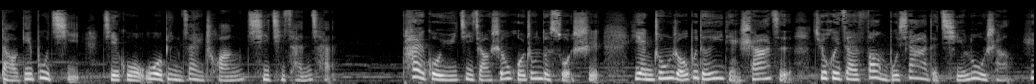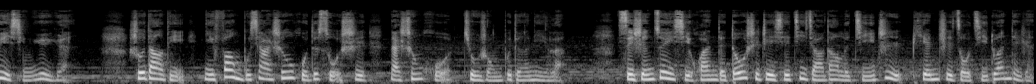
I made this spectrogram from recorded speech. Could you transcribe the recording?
倒地不起，结果卧病在床，凄凄惨惨。太过于计较生活中的琐事，眼中揉不得一点沙子，就会在放不下的歧路上越行越远。说到底，你放不下生活的琐事，那生活就容不得你了。死神最喜欢的都是这些计较到了极致、偏执走极端的人。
